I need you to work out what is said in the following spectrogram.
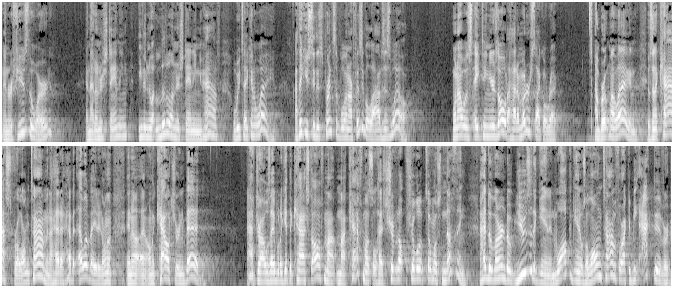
And refuse the word and that understanding, even what little understanding you have, will be taken away. I think you see this principle in our physical lives as well. When I was 18 years old, I had a motorcycle wreck. I broke my leg and it was in a cast for a long time, and I had to have it elevated on a, a, on a couch or in a bed. After I was able to get the cast off, my, my calf muscle had shriveled up, shriveled up to almost nothing. I had to learn to use it again and walk again. It was a long time before I could be active or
